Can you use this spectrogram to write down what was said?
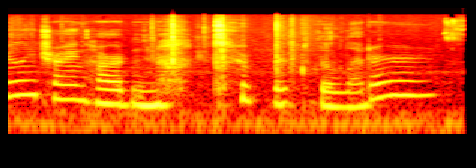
Really trying hard not to rip the letters.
